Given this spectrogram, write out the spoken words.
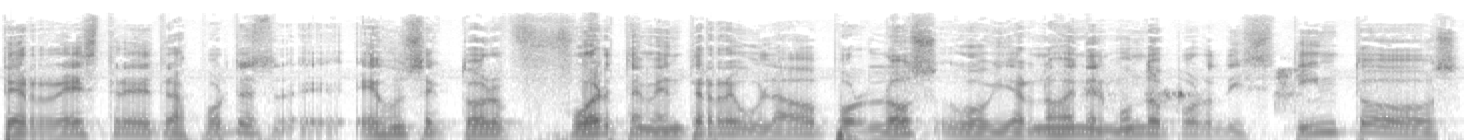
terrestre de transportes eh, es un sector fuertemente regulado por los gobiernos en el mundo por distintos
